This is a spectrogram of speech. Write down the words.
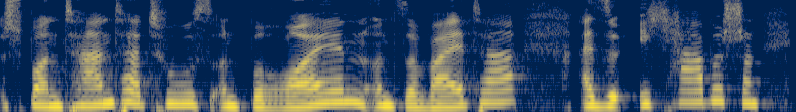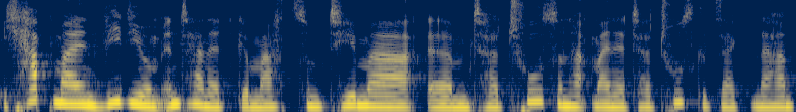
Spontan-Tattoos und bereuen und so weiter. Also ich habe schon, ich habe mal ein Video im Internet gemacht zum Thema ähm, Tattoos und habe meine Tattoos gezeigt. Und da haben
